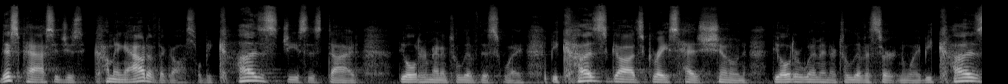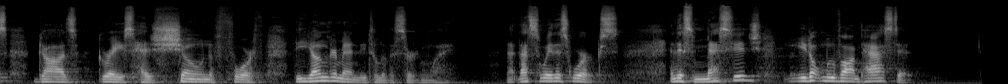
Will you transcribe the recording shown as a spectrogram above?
This passage is coming out of the gospel because Jesus died. The older men are to live this way. Because God's grace has shown, the older women are to live a certain way. Because God's grace has shown forth, the younger men need to live a certain way. That's the way this works. And this message, you don't move on past it. I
